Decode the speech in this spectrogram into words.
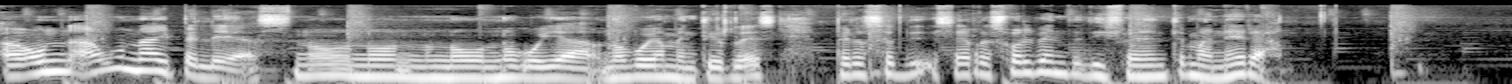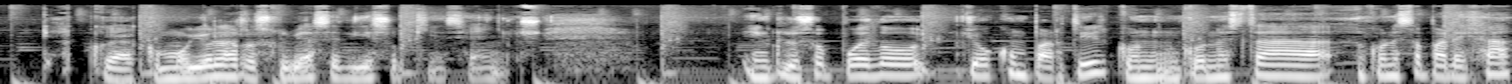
aún, aún hay peleas no, no, no, no, voy a, no voy a mentirles pero se, se resuelven de diferente manera como yo las resolví hace 10 o 15 años incluso puedo yo compartir con, esta, con esta pareja,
